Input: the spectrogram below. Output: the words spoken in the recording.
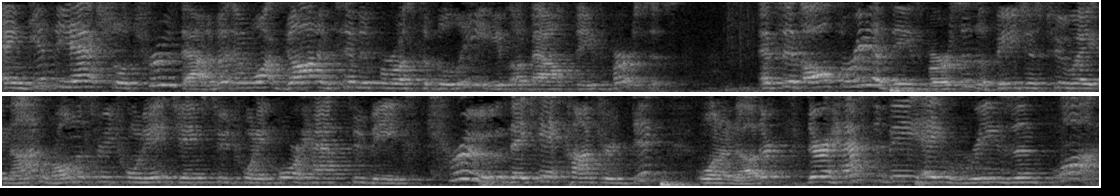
and get the actual truth out of it and what God intended for us to believe about these verses. And since all three of these verses, Ephesians 2, 8, 9, Romans 3, 28, James 2, 24, have to be true, they can't contradict one another, there has to be a reason why.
